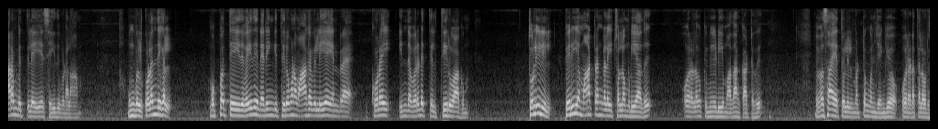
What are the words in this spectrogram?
ஆரம்பத்திலேயே செய்து விடலாம். உங்கள் குழந்தைகள் முப்பத்தி ஐந்து வயது நெருங்கி திருமணம் ஆகவில்லையே என்ற குறை இந்த வருடத்தில் தீர்வாகும். தொழிலில் பெரிய மாற்றங்களை சொல்ல முடியாது. ஓரளவுக்கு மீடியமாக தான் காட்டுது. விவசாய தொழில் மட்டும் கொஞ்சம் எங்கேயோ ஒரு இடத்துல ஒரு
